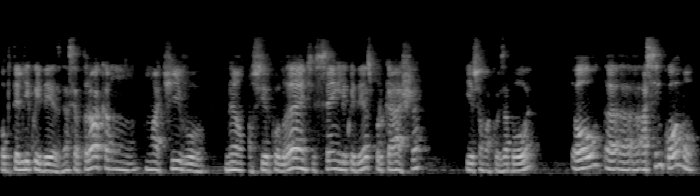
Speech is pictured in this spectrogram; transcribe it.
obter liquidez. Né? Você troca um, um ativo não circulante, sem liquidez por caixa, isso é uma coisa boa. Ou, assim como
